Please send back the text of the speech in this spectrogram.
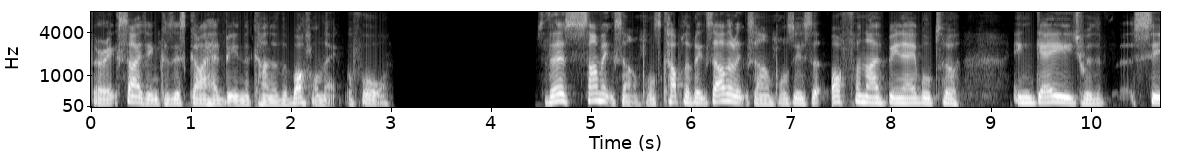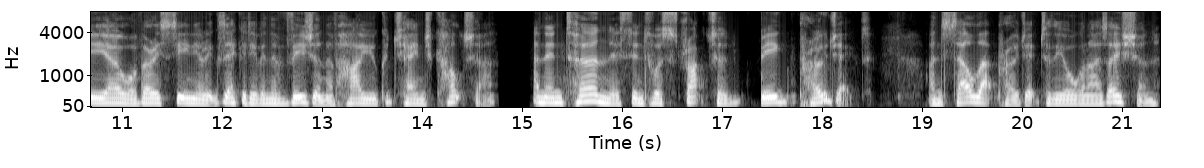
very exciting because this guy had been the kind of the bottleneck before. So there's some examples. A couple of ex- other examples is that often I've been able to engage with a CEO or very senior executive in the vision of how you could change culture and then turn this into a structured big project and sell that project to the organization.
